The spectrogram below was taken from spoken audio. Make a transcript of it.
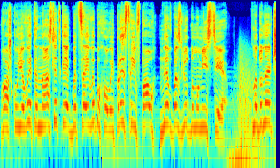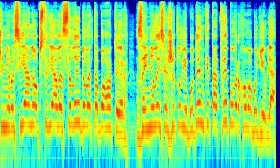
Важко уявити наслідки, якби цей вибуховий пристрій впав не в безлюдному місці. На Донеччині росіяни обстріляли Селидове та Богатир, зайнялися житлові будинки та триповерхова будівля.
